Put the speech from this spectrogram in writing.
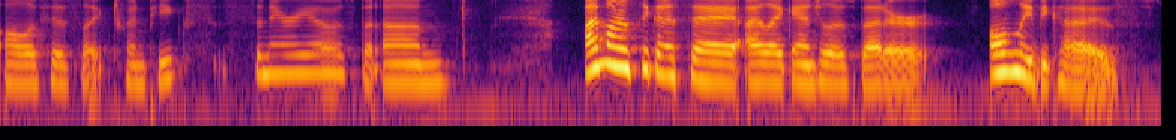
all of his like Twin Peaks scenarios. But um I'm honestly gonna say I like Angelo's better only because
